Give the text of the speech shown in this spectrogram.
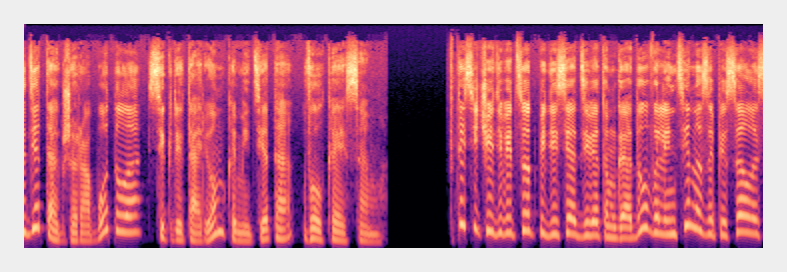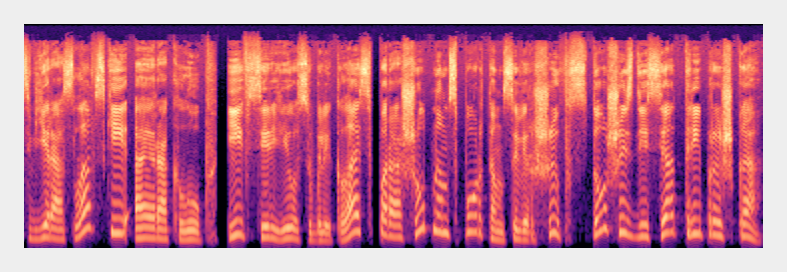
где также работала секретарем комитета в. В 1959 году Валентина записалась в Ярославский аэроклуб и всерьез увлеклась парашютным спортом, совершив 163 прыжка.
